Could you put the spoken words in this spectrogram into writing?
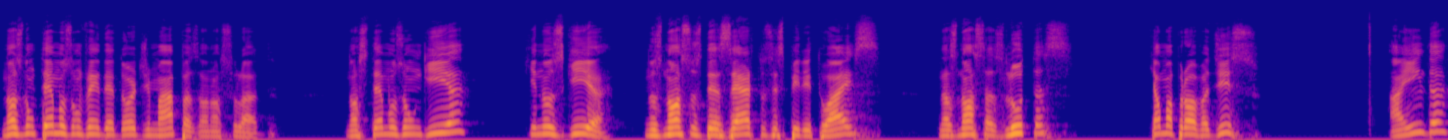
nós não temos um vendedor de mapas ao nosso lado. Nós temos um guia que nos guia nos nossos desertos espirituais, nas nossas lutas. Quer uma prova disso? Ainda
